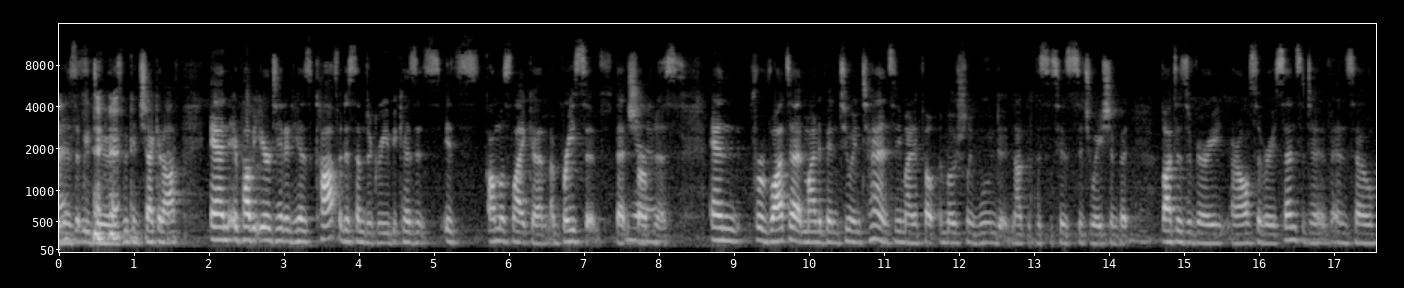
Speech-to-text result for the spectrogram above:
it is that we do so we can check it off, and it probably irritated his kapha to some degree because it's it's almost like um, abrasive that Yes. sharpness, and for Vata it might have been too intense and he might have felt emotionally wounded. Not that this is his situation, but Vatas are very are also very sensitive, and so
